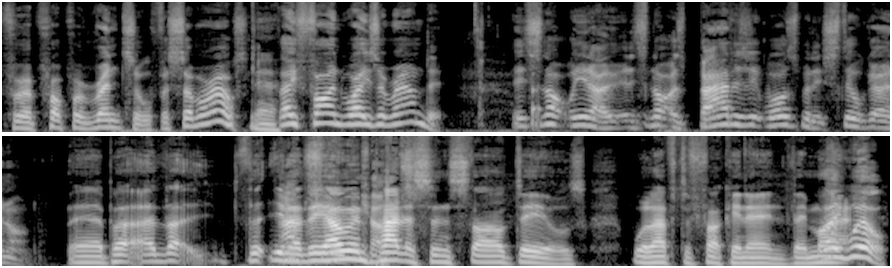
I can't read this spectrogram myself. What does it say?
for a proper rental for somewhere else. Yeah. They find ways around it. It's not, you know, it's not as bad as it was, but it's still going on. Yeah, but uh, that, the, you know the Owen cunts. Paterson style deals will have to fucking end. They might. They will.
